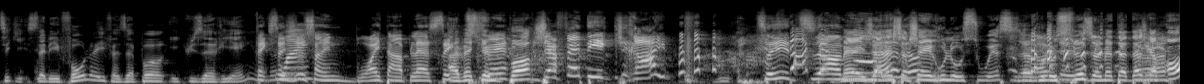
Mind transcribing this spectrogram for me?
Tu sais, c'était des faux, là. Ils faisaient pas. Ils cuisaient rien. Fait que c'est Ouais. juste une boîte en plastique. Avec Tu une fais, porte. J'ai fait des crêpes! tu sais, tu en Mais j'allais là, chercher un rouleau suisse. Un rouleau suisse, je le mettais dedans. J'étais comme, oh,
